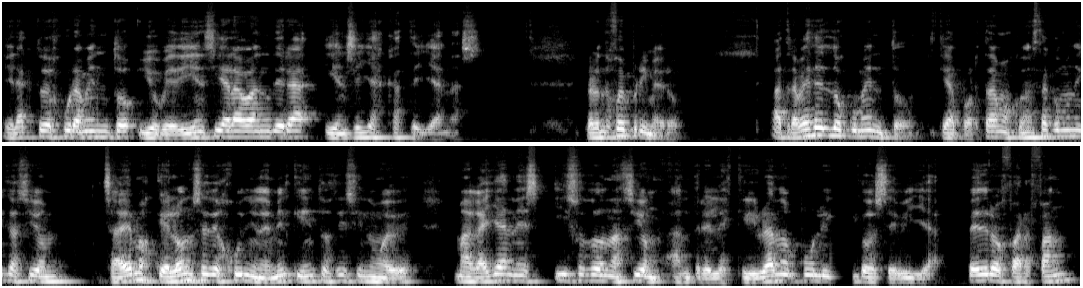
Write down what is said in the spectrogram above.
el acto de juramento y obediencia a la bandera y enseñas castellanas. Pero no fue primero. A través del documento que aportamos con esta comunicación, sabemos que el 11 de junio de 1519 Magallanes hizo donación ante el escribano público de Sevilla, Pedro Farfán,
